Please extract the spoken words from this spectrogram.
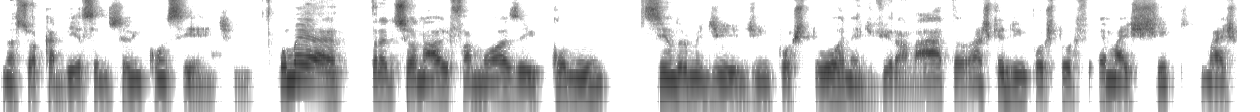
na sua cabeça, no seu inconsciente. Né? Uma é tradicional e famosa e comum, síndrome de, de impostor, né, de vira-lata. Acho que a de impostor é mais chique, mais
